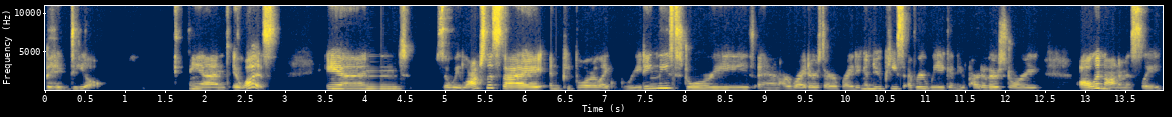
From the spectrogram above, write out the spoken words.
big deal. And it was. And so we launched the site, and people are like reading these stories, and our writers are writing a new piece every week, a new part of their story, all anonymously.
